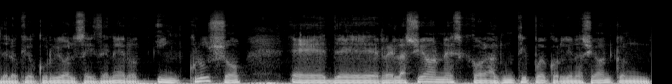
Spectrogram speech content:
de lo que ocurrió el 6 de enero, incluso eh, de relaciones con algún tipo de coordinación con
